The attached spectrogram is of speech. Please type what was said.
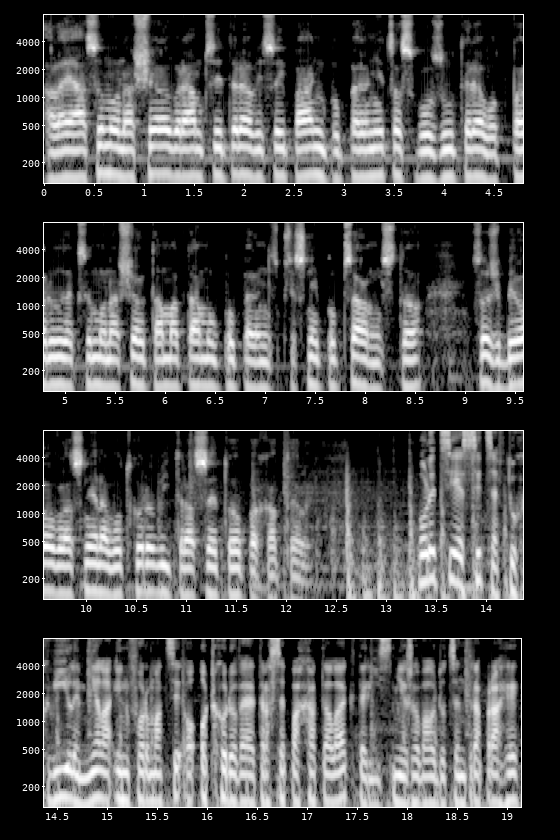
ale já jsem ho našel v rámci teda vysejpání popelnic a svozu teda odpadu, tak jsem ho našel tam a tam u popelnic. Přesně popsal místo, což bylo vlastně na odchodové trase toho pachatele. Policie sice v tu chvíli měla informaci o odchodové trase pachatele, který směřoval do centra Prahy,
